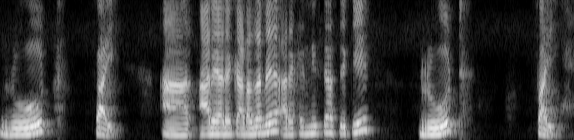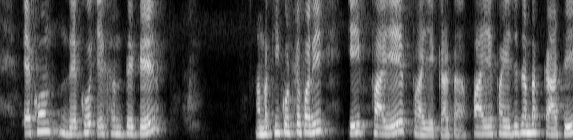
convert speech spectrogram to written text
root phi. আর আরে আরে কাটা যাবে। আর এখানে নিচে আছে কি? রুট ফাই এখন দেখো এখান থেকে আমরা কি করতে পারি? এই ফাইয়ে ফাইয়ে কাটা। ফাইয়ে ফাইয়ে যদি আমরা কাটি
